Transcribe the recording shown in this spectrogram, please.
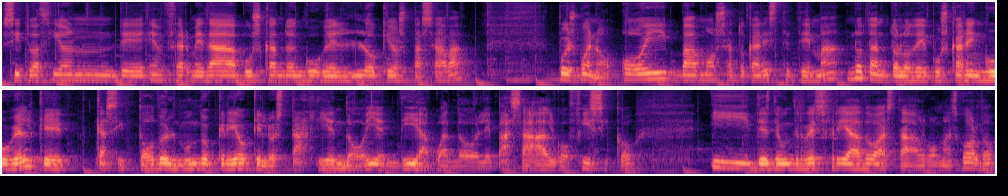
situación de enfermedad buscando en Google lo que os pasaba? Pues bueno, hoy vamos a tocar este tema, no tanto lo de buscar en Google, que casi todo el mundo creo que lo está haciendo hoy en día cuando le pasa algo físico, y desde un resfriado hasta algo más gordo,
